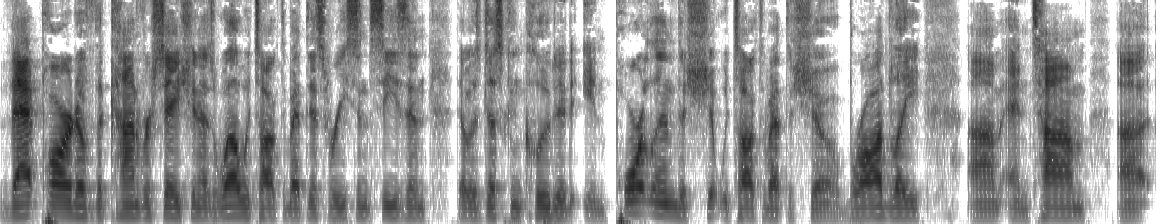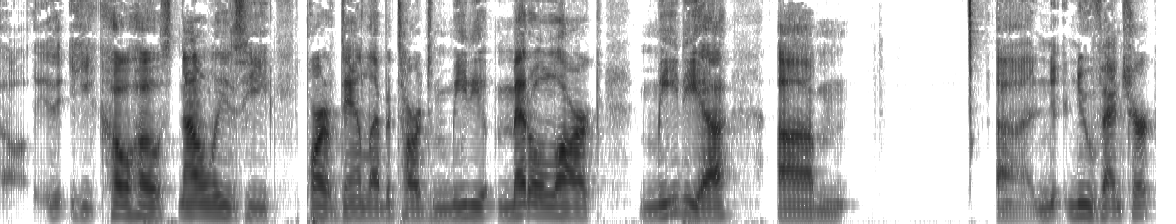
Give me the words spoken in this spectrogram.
that part of the conversation as well. We talked about this recent season that was just concluded in Portland. The shit we talked about the show broadly, um, and Tom uh, he co-hosts. Not only is he part of Dan Le Batard's media Meadowlark Media. Um, uh, n- new venture.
